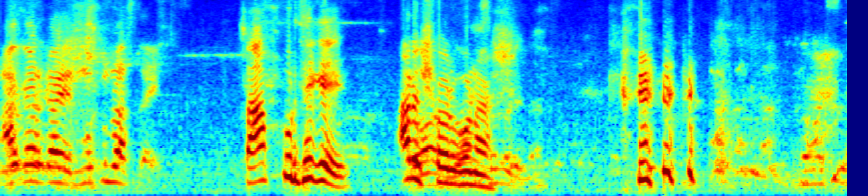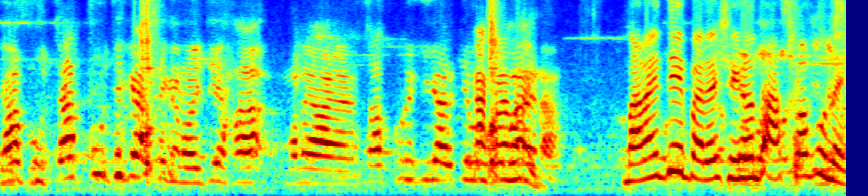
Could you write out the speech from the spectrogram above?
আগার গায়ে নতুন রাস্তায়। চাঁদপুর থেকে? আরে সর্বনাশ। আপু চাঁদপুর থেকে আসে কেন? ওই যে হা- মানে চাঁদপুরে কি আর কেউ কাঁকড়া বানায় নাই? না বানাইতেই পারে সেখানে তো আসবাবও নেই।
